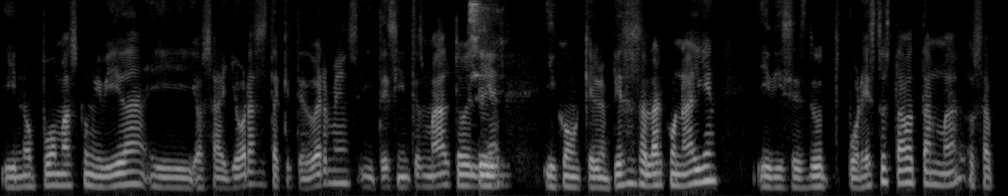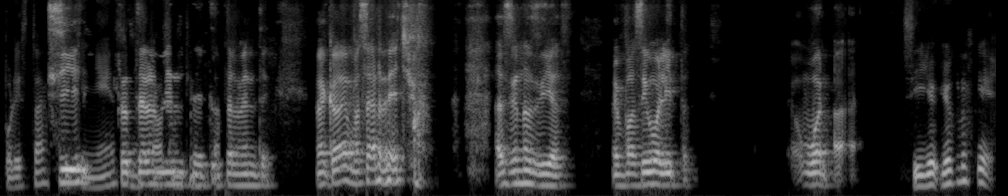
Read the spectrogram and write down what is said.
y no puedo más con mi vida y, o sea, lloras hasta que te duermes y te sientes mal todo el día y como que lo empiezas a hablar con alguien y dices, dude, por esto estaba tan mal, o sea, por esta sí, totalmente, totalmente. Me acaba de pasar, de hecho, hace unos días, me pasó igualito. Bueno, ah, sí, yo, yo creo que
